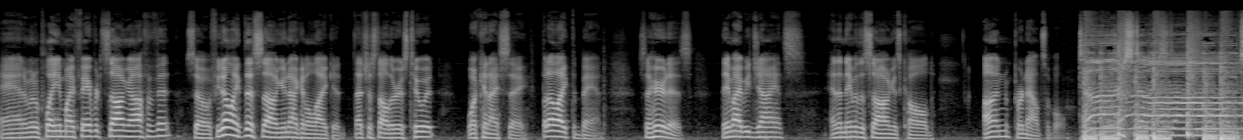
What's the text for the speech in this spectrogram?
and I'm going to play you my favorite song off of it. So if you don't like this song, you're not going to like it. That's just all there is to it. What can I say? But I like the band. So here it is. They might be giants, and the name of the song is called Unpronounceable. Time stopped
